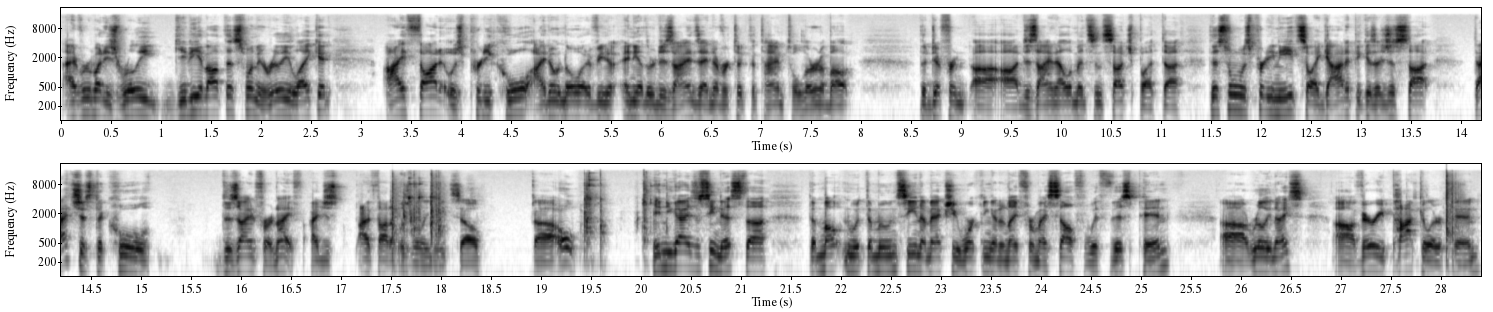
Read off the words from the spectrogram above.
Everybody's really giddy about this one. They really like it. I thought it was pretty cool. I don't know what any other designs. I never took the time to learn about the different uh, uh, design elements and such, but uh, this one was pretty neat, so I got it because I just thought that's just a cool design for a knife. I just I thought it was really neat. So, uh, oh, and you guys have seen this the the mountain with the moon scene. I'm actually working on a knife for myself with this pin. Uh, really nice, uh, very popular pin.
